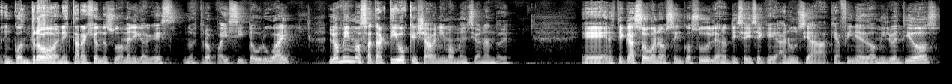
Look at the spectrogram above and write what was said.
encontró en esta región de Sudamérica, que es nuestro paisito Uruguay, los mismos atractivos que ya venimos mencionándole. Eh, en este caso, bueno, Sud, la noticia dice que anuncia que a fines de 2022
